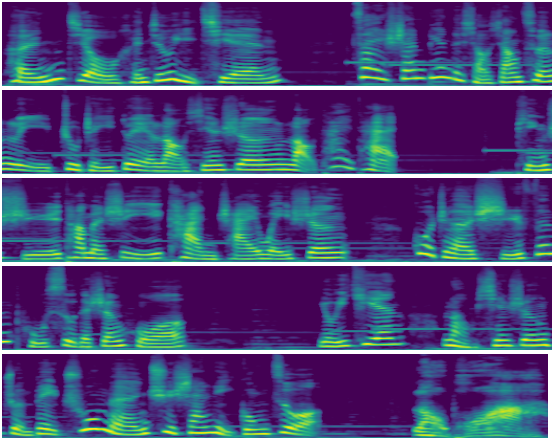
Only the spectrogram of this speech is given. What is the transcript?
很久很久以前，在山边的小乡村里，住着一对老先生、老太太。平时他们是以砍柴为生，过着十分朴素的生活。有一天，老先生准备出门去山里工作。老婆啊，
